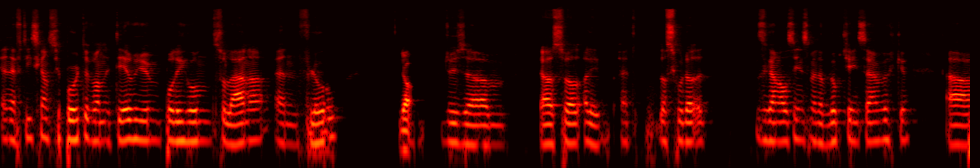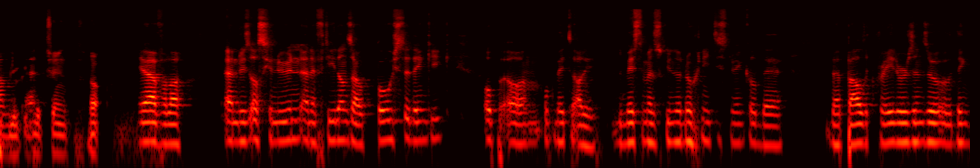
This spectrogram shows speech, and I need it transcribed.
NFT's gaan supporten van Ethereum, Polygon, Solana en Flow. Ja. Dus um, ja, dat is wel, allee, het, dat is goed. Dat het, ze gaan al sinds met een blockchain samenwerken. Um, blockchain, ja. Ja, voilà. En dus als je nu een NFT dan zou posten, denk ik, op, um, op met, allee, de meeste mensen kunnen er nog niet, het is nu enkel bij, bij bepaalde creators en zo. Ik denk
